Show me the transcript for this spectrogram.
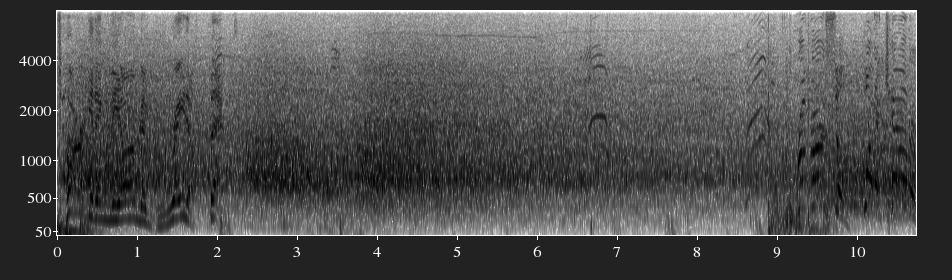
Targeting the arm to great effect. Reversal. What a counter.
